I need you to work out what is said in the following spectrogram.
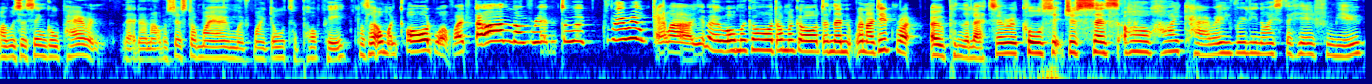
I was a single parent then and I was just on my own with my daughter Poppy. I was like, oh my God, what have I done? I've written to a serial killer, you know, oh my God, oh my God. And then when I did write, open the letter, of course, it just says, oh, hi, Carrie, really nice to hear from you.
